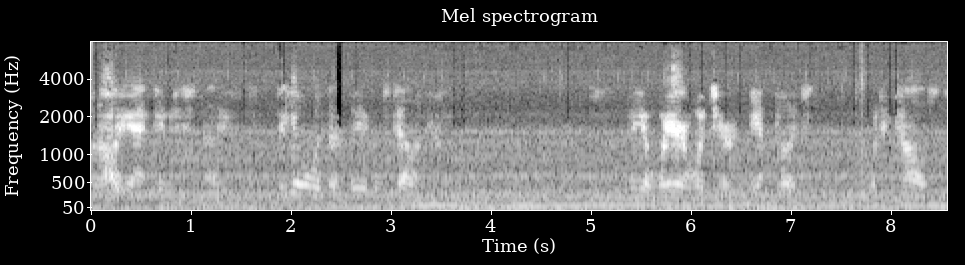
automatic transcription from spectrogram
And all your activities uh, today. Feel what the vehicle's telling you. Be aware of what your inputs, what it causes.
